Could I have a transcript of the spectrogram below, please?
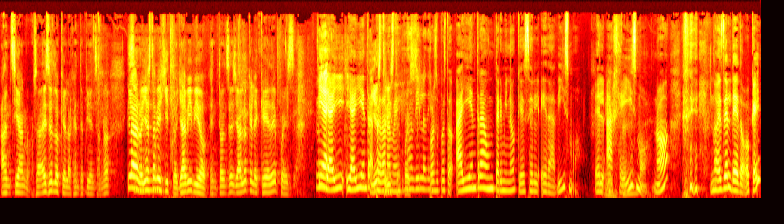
anciano. O sea, eso es lo que la gente piensa, ¿no? Claro, ya está viejito, ya vivió. Entonces, ya lo que le quede, pues. Mira, y ahí, y ahí entra, Y perdóname. triste, pues. No, dilo, dilo. Por supuesto, ahí entra un término que es el edadismo, el Exacto. ajeísmo, ¿no? no es del dedo, ¿ok? de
